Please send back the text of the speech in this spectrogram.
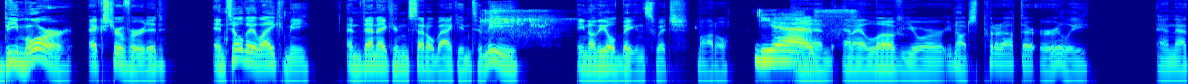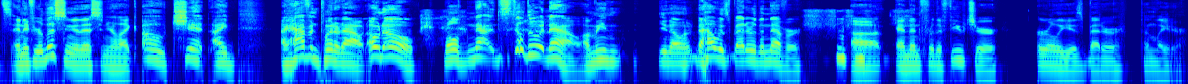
be more extroverted until they like me, and then I can settle back into me. You know, the old bait and switch model. Yes. And and I love your, you know, just put it out there early. And that's and if you're listening to this and you're like, "Oh shit, I I haven't put it out." Oh no. Well, now still do it now. I mean, you know, now is better than never. Uh, and then for the future, early is better than later.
